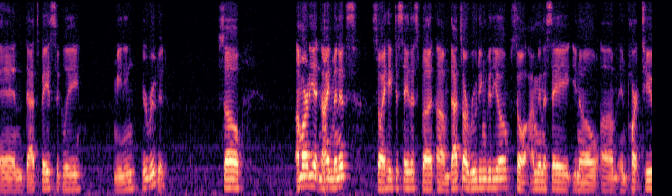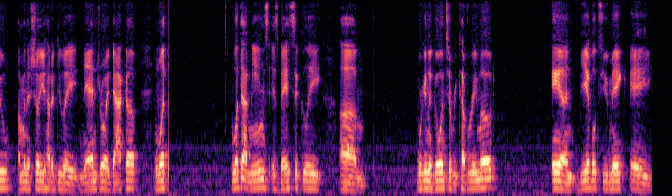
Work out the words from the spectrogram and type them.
And that's basically meaning you're rooted. So I'm already at nine minutes, so I hate to say this, but um, that's our rooting video. So I'm to say, you know, um, in part two, I'm to show you how to do a Nandroid backup. And what, what that means is basically um, we're to go into recovery mode and be able to make a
